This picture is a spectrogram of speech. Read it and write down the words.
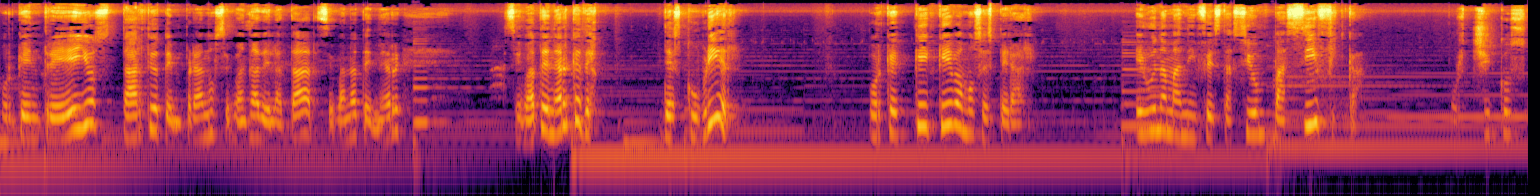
porque entre ellos tarde o temprano se van a delatar, se van a tener, se va a tener que descubrir. Porque ¿qué, ¿qué vamos a esperar? Era una manifestación pacífica por chicos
